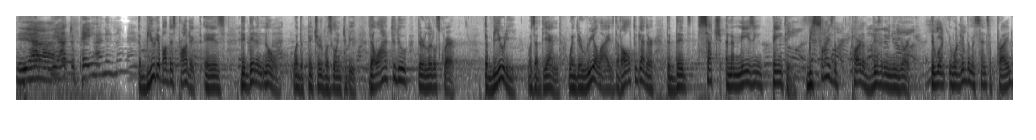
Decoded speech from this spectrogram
Yeah. we had to paint. The beauty about this project is they didn't know what the picture was going to be. They all had to do their little square. The beauty was at the end when they realized that all together they did such an amazing painting. Besides the part of visiting New York, it will, it will give them a sense of pride,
